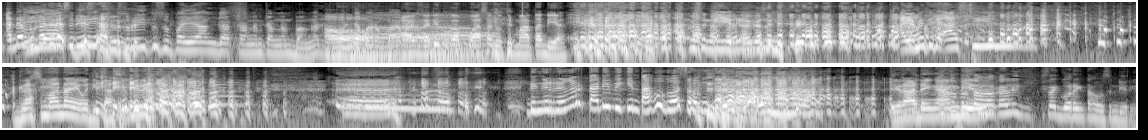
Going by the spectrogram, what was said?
Ada bukan tidak sendirian. Iya, just- justru itu supaya nggak kangen-kangen banget, Oh. bukanya bareng-bareng. Ah, tadi buka puasa nutup mata dia. Aku sendiri. Aku sendiri. Ayamnya tidak asin. Gelas mana ya dikasih? Denger-denger tadi bikin tahu gosong. Kira ada yang Itu ngambil. pertama kali saya goreng tahu sendiri.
